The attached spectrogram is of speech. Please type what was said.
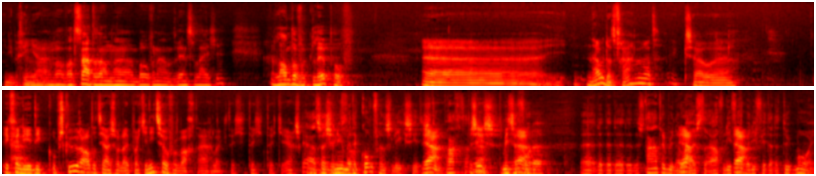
in die beginjaren. wat staat er dan bovenaan het wensenlijstje? Een land of een club? Of? nou, dat vraagt me wat. Ik zou... Ik vind die, die obscure altijd juist wel leuk, wat je niet zo verwacht eigenlijk. Dat je, dat je, dat je ergens Ja, zoals je nu met de Conference League ziet. Dat ja, is prachtig. precies. Tenminste ja. voor de, uh, de, de, de, de staantribune Ja. luisteraar of liefhebber, Ja. die vindt dat natuurlijk mooi.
